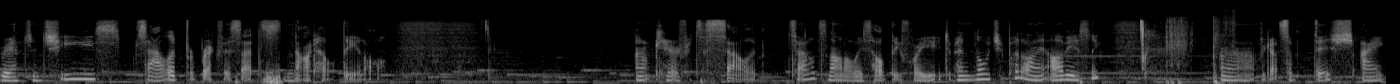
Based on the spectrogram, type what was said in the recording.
ranch and cheese salad for breakfast. That's not healthy at all. I don't care if it's a salad. Salad's not always healthy for you. It depends on what you put on it, obviously. Uh, we got some fish. I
